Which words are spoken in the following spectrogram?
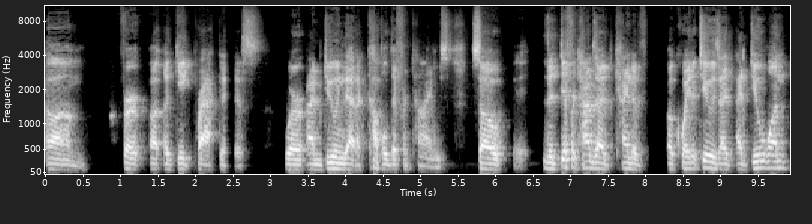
um, for a, a, gig practice where I'm doing that a couple different times. So the different times I'd kind of equate it to is I, I do one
